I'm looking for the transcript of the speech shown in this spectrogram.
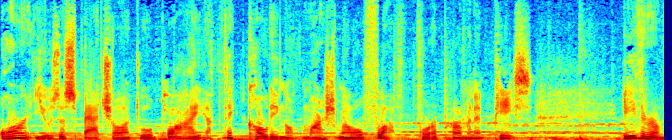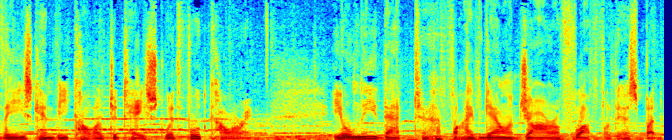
or use a spatula to apply a thick coating of marshmallow fluff for a permanent piece. Either of these can be colored to taste with food coloring. You'll need that uh, five gallon jar of fluff for this, but,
